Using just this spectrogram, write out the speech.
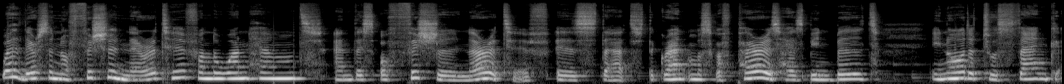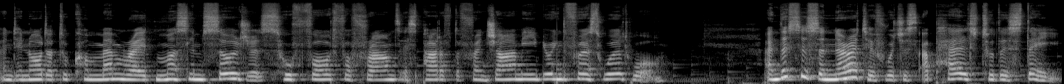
Well, there's an official narrative on the one hand, and this official narrative is that the Grand Mosque of Paris has been built in order to thank and in order to commemorate Muslim soldiers who fought for France as part of the French army during the First World War. And this is a narrative which is upheld to this day.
